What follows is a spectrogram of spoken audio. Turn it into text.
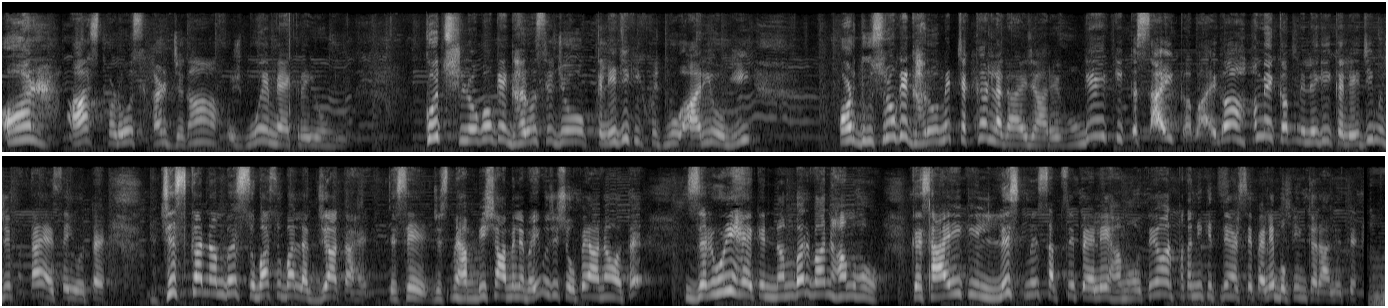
और आस पड़ोस हर जगह खुशबुएँ महक रही होंगी। कुछ लोगों के घरों से जो कलेजी की खुशबू आ रही होगी और दूसरों के घरों में चक्कर लगाए जा रहे होंगे कि कसाई कब आएगा, हमें कब मिलेगी कलेजी, मुझे पता है ऐसा ही होता है। जिसका नंबर सुबह सुबह लग जाता है, जैसे जिसमें हम भी शामिल हैं, भाई, मुझे शो पे आना होता है, ज़रूरी है कि नंबर वन हम हो, कसाई की लिस्ट में सबसे पहले हम होते हैं और पता नहीं कितने अरसे पहले बुकिंग करा लेते हैं।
